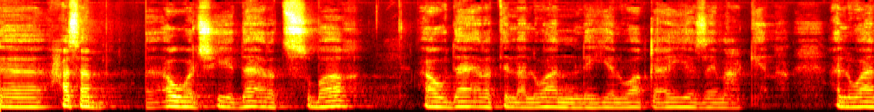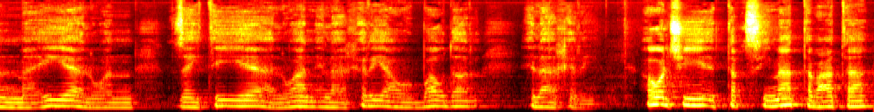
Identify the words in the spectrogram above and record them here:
آه، حسب آه، أول شيء دائرة الصباغ أو دائرة الألوان اللي هي الواقعية زي ما حكينا. ألوان مائية ألوان زيتية ألوان إلى آخره أو باودر إلى آخره. أول شيء التقسيمات تبعتها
